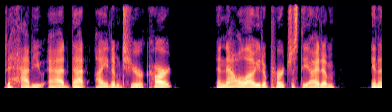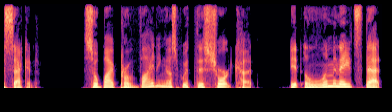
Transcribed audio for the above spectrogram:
to have you add that item to your cart and now allow you to purchase the item in a second. So by providing us with this shortcut, it eliminates that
